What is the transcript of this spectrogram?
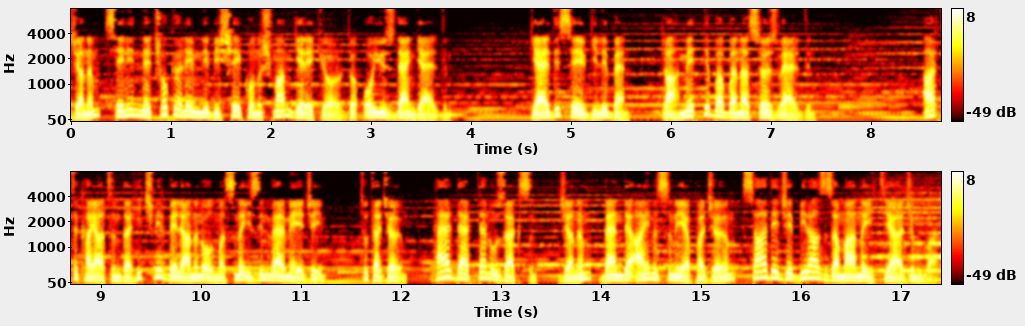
Canım, seninle çok önemli bir şey konuşmam gerekiyordu, o yüzden geldim. Geldi sevgili ben. Rahmetli babana söz verdin. Artık hayatında hiçbir belanın olmasına izin vermeyeceğim. Tutacağım. Her dertten uzaksın. Canım, ben de aynısını yapacağım, sadece biraz zamana ihtiyacım var.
